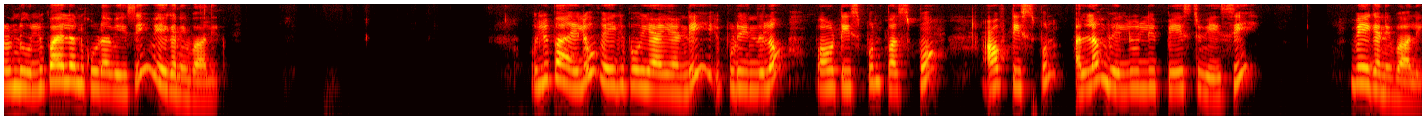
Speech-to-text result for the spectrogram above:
రెండు ఉల్లిపాయలను కూడా వేసి వేగనివ్వాలి. ఉల్లిపాయలు వేగిపోయాయి అండి ఇప్పుడు ఇందులో పావు టీ స్పూన్ పసుపు హాఫ్ టీ స్పూన్ అల్లం వెల్లుల్లి పేస్ట్ వేసి వేగనివ్వాలి.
